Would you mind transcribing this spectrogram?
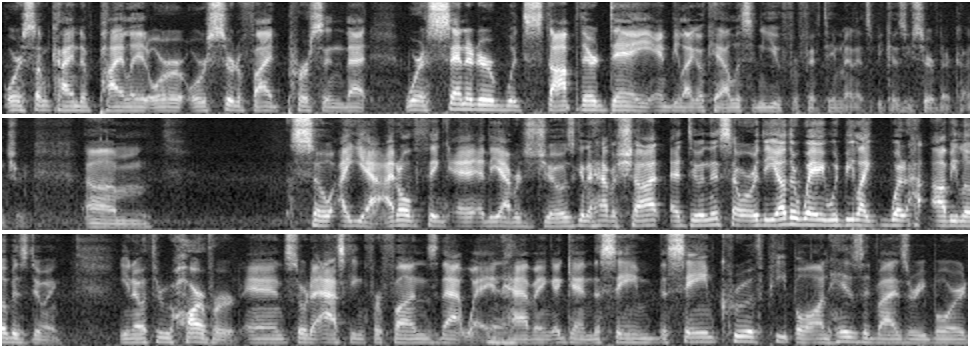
or some kind of pilot or or certified person that where a senator would stop their day and be like, "Okay, I'll listen to you for 15 minutes because you served our country." Um, so I yeah, I don't think uh, the average Joe is going to have a shot at doing this. Or the other way would be like what H- Avi Loeb is doing, you know, through Harvard and sort of asking for funds that way and having again the same the same crew of people on his advisory board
